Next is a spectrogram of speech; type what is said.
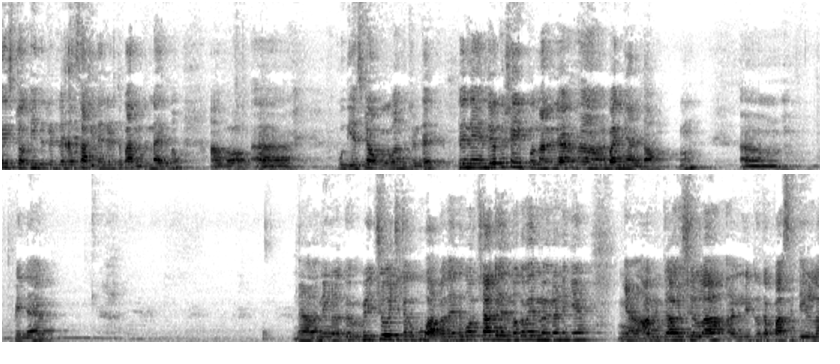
റീസ്റ്റോക്ക് ചെയ്തിട്ടുണ്ടെന്ന് സബിതന്റെ അടുത്ത് പറഞ്ഞിട്ടുണ്ടായിരുന്നു. അപ്പോ ആ, പുതിയ സ്റ്റോക്കൊക്കെ വന്നിട്ടുണ്ട്. ഇതിന് ഇതിലൊക്കെ ഷേപ്പ് നല്ല ഭംഗിയാണ് കേട്ടോ. പിന്നെ നിങ്ങൾക്ക് വിളിച്ചു ചോദിച്ചിട്ടൊക്കെ പോവാം. അപ്പൊ അതായത് കുറച്ച് അകലെന്നൊക്കെ വരുന്നവരാണെങ്കിൽ അവർക്ക് ആവശ്യമുള്ള ലിറ്റർ കപ്പാസിറ്റി ഉള്ള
